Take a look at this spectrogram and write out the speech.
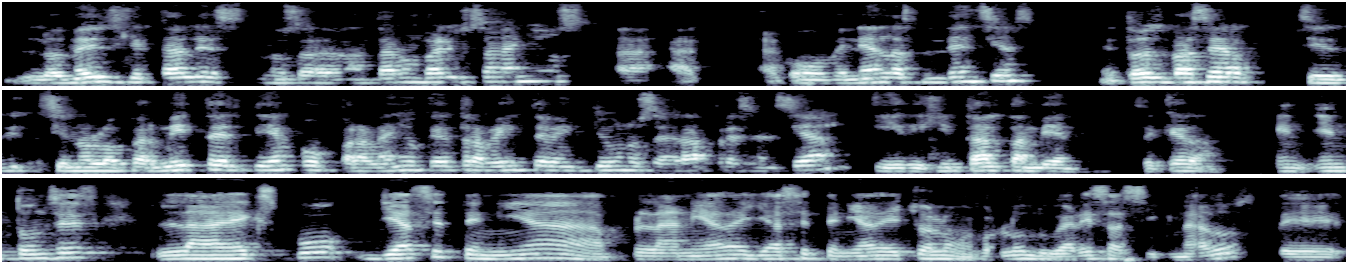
Los medios digitales nos adelantaron varios años a, cómo venían las tendencias. Entonces va a ser, si, si, nos lo permite el tiempo, para el año que entra 2021 será presencial y digital también, se queda entonces, la expo ya se tenía planeada, ya se tenía de hecho a lo mejor los lugares asignados de,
